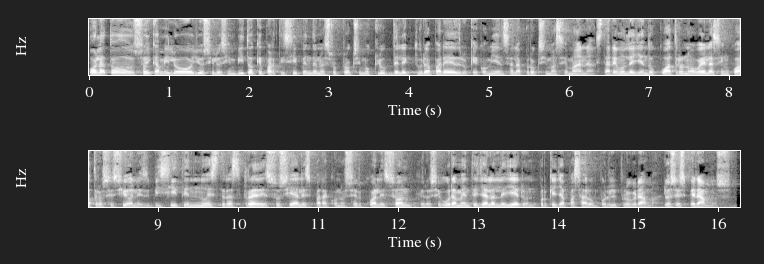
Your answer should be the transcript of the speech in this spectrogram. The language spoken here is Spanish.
Hola a todos, soy Camilo Hoyos y los invito a que participen de nuestro próximo Club de Lectura Paredro que comienza la próxima semana. Estaremos leyendo cuatro novelas en cuatro sesiones. Visiten nuestras redes sociales para conocer cuáles son, pero seguramente ya las leyeron porque ya pasaron por el programa. Los esperamos.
